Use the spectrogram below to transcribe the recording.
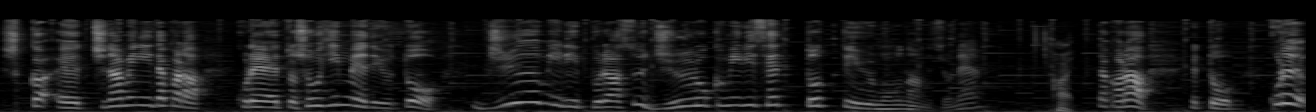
しか、えーちなみにだからこれ、えっと、商品名で言うと 10mm プラス 16mm セットっていうものなんですよね。はい。だから、えっと、これ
